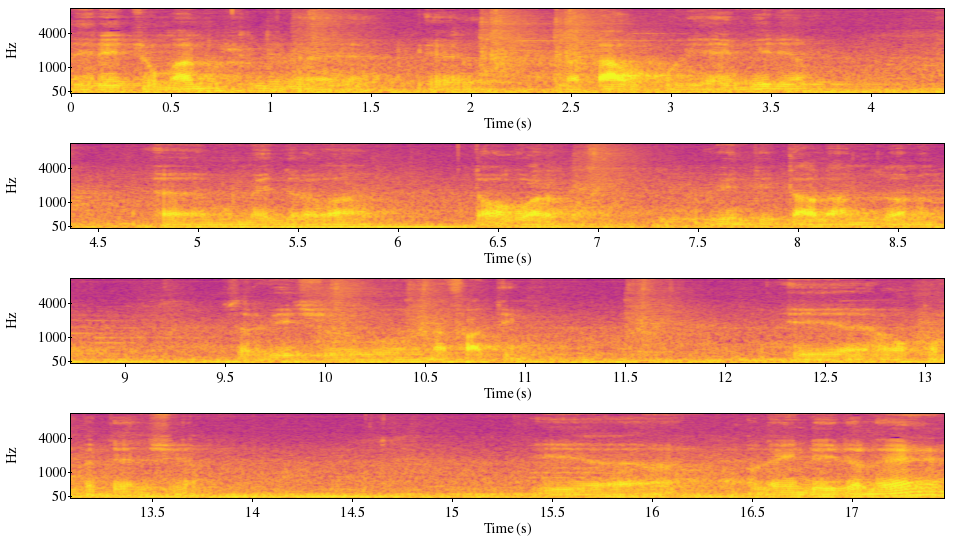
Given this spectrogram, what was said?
Direitos Humanos, que é Natal, e a Miriam, momento de trabalho. Então agora, 20 e tal anos no serviço na FATIM. E é uma competência. E além de Irané,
